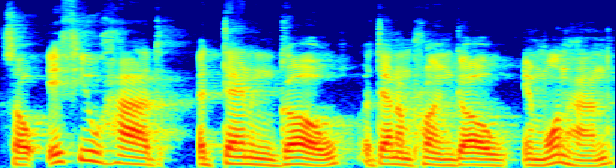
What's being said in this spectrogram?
So if you had a Denon Go, a Denon Prime Go in one hand,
